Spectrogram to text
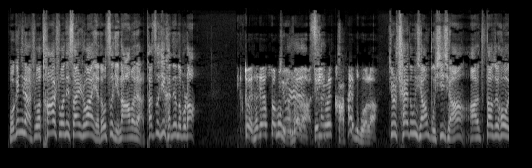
我跟你俩说，他说那三十万也都自己纳么的，他自己肯定都不知道。对他现在算不明白了，就因为卡太多了。就是拆东墙补西墙啊，到最后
